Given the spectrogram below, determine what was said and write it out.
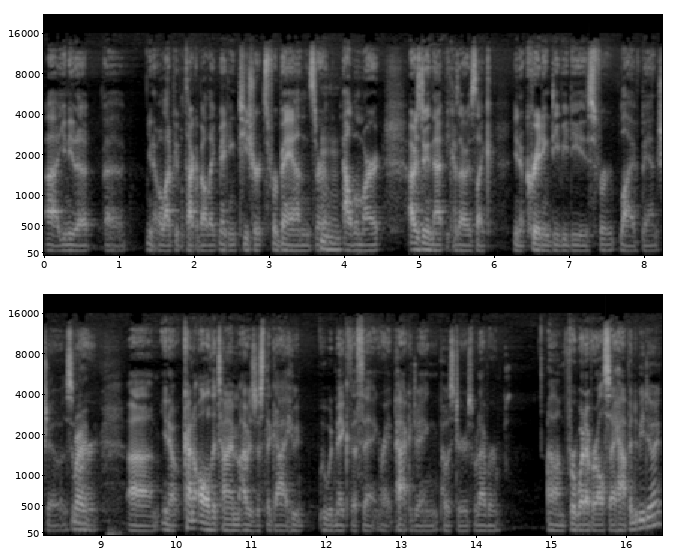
Uh, you need a, a, you know, a lot of people talk about like making T-shirts for bands or mm-hmm. album art. I was doing that because I was like, you know, creating DVDs for live band shows right. or um, you know, kind of all the time. I was just the guy who who would make the thing, right? Packaging, posters, whatever, um, for whatever else I happened to be doing.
